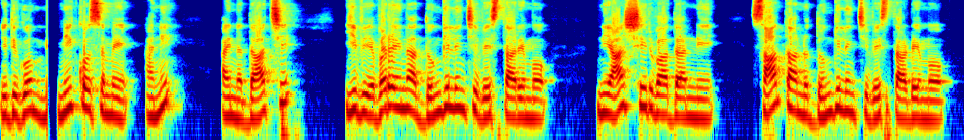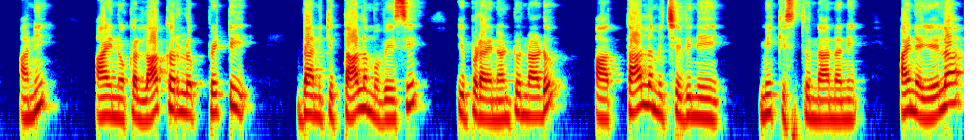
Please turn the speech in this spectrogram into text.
ఇదిగో మీకోసమే అని ఆయన దాచి ఇవి ఎవరైనా దొంగిలించి వేస్తారేమో నీ ఆశీర్వాదాన్ని సాతాను దొంగిలించి వేస్తాడేమో అని ఆయన ఒక లాకర్లో పెట్టి దానికి తాళము వేసి ఇప్పుడు ఆయన అంటున్నాడు ఆ తాళమి చెవిని మీకిస్తున్నానని. ఆయన ఎలా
